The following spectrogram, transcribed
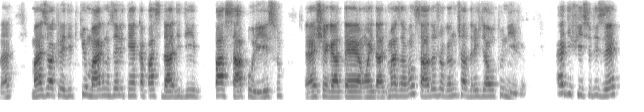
né? Mas eu acredito que o Magnus ele tem a capacidade de passar por isso é, chegar até uma idade mais avançada jogando xadrez de alto nível. É difícil dizer,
